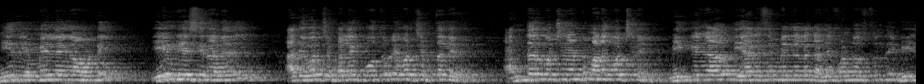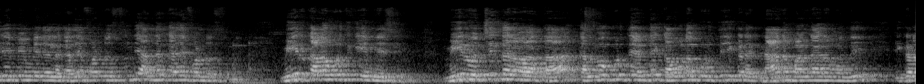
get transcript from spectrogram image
మీరు ఎమ్మెల్యేగా ఉండి ఏం చేసిరు అనేది అది ఎవరు చెప్పలేకపోతున్నారు ఎవరు చెప్తలేదు. అందరికి వచ్చినట్టు మనకు వచ్చినాయి. మీకే కాదు టీఆర్ఎస్ ఎమ్మెల్యేలకు అదే ఫండ్ వస్తుంది బీజేపీ ఎమ్మెల్యేలకు అదే ఫండ్ వస్తుంది అందరికి అదే ఫండ్ వస్తుంది. మీరు కలవకుర్తికి ఏం చేసేది మీరు వచ్చిన తర్వాత కల్వకుర్తి అంటే కవుల కుర్తి ఇక్కడ జ్ఞాన భండారం ఉంది ఇక్కడ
